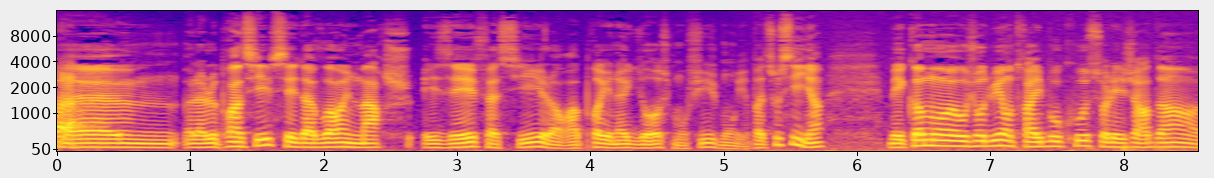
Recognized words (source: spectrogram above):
Euh, voilà. le principe, c'est d'avoir une marche aisée, facile. Alors après, il y en a qui disent, oh, mon fiche, bon, il n'y a pas de souci. Hein. Mais comme aujourd'hui, on travaille beaucoup sur les jardins,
